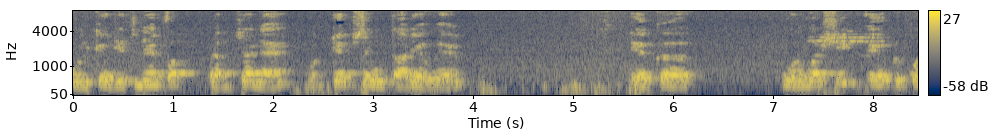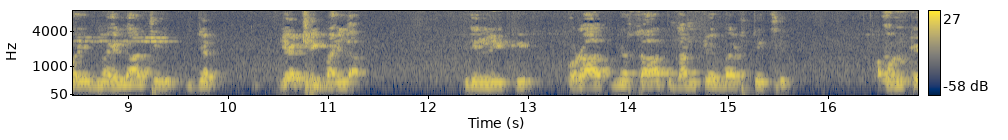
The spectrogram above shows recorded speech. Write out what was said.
उनके जितने प्रवचन हैं वो टेप से उतारे हुए हैं। एक उर्वशी, एक कोई महिला थी जेठी महिला दिल्ली की वो रात में सात घंटे बैठती थी अब उनके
